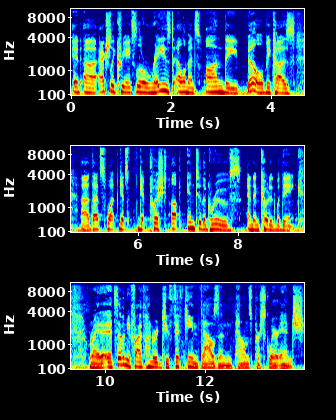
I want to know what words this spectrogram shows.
it uh, actually creates little raised elements on the bill because uh, that's what gets get pushed up into the grooves and then coated with the ink. Right. At 7,500 to 15,000 pounds per square inch,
